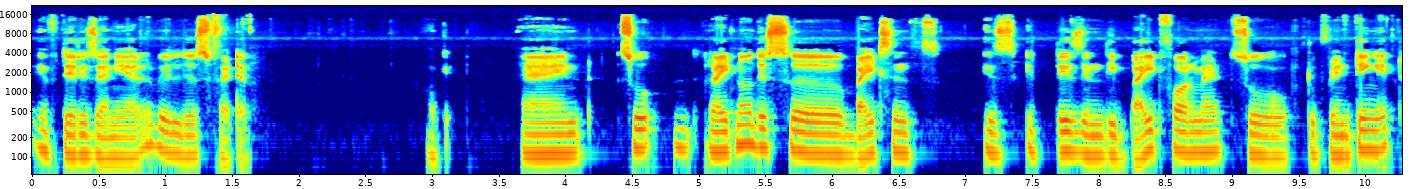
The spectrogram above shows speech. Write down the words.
if there is any error we'll just fatal okay? And so right now this uh, byte since is it is in the byte format. So to printing it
